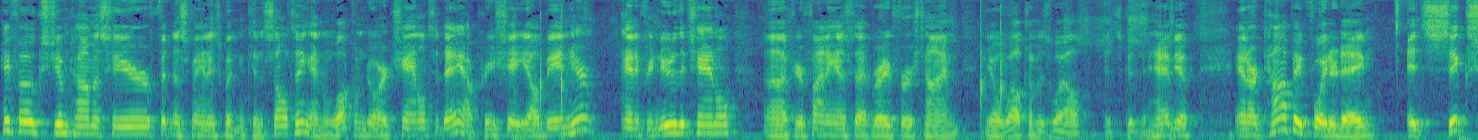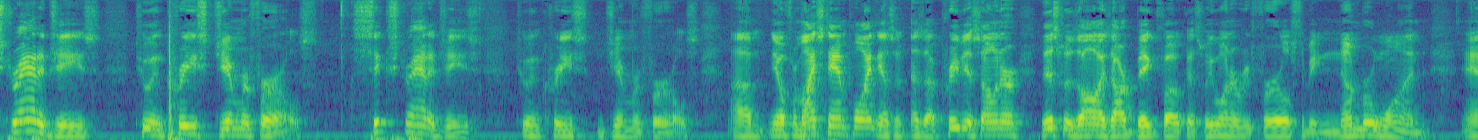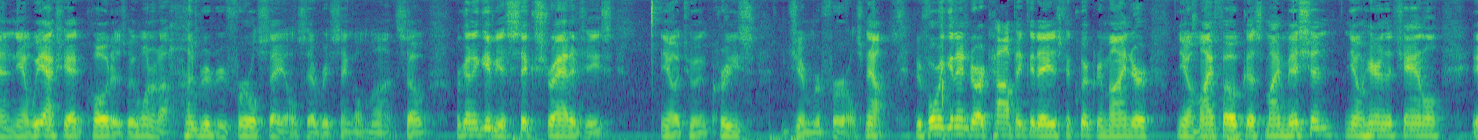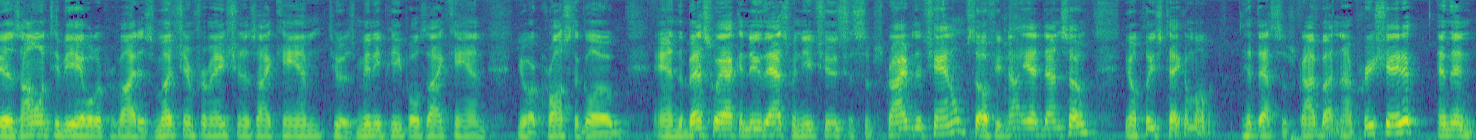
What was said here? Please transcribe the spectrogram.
Hey folks, Jim Thomas here, Fitness Management and Consulting, and welcome to our channel today. I appreciate y'all being here. And if you're new to the channel, uh, if you're finding us that very first time, you know, welcome as well. It's good to have you. And our topic for you today, it's six strategies to increase gym referrals. Six strategies to increase gym referrals. Um, you know, from my standpoint, as a, as a previous owner, this was always our big focus. We wanted referrals to be number one and you know, we actually had quotas. We wanted 100 referral sales every single month. So we're going to give you six strategies, you know, to increase gym referrals. Now, before we get into our topic today, just a quick reminder, you know, my focus, my mission, you know, here in the channel is I want to be able to provide as much information as I can to as many people as I can, you know, across the globe. And the best way I can do that is when you choose to subscribe to the channel. So if you've not yet done so, you know, please take a moment, hit that subscribe button. I appreciate it. And then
